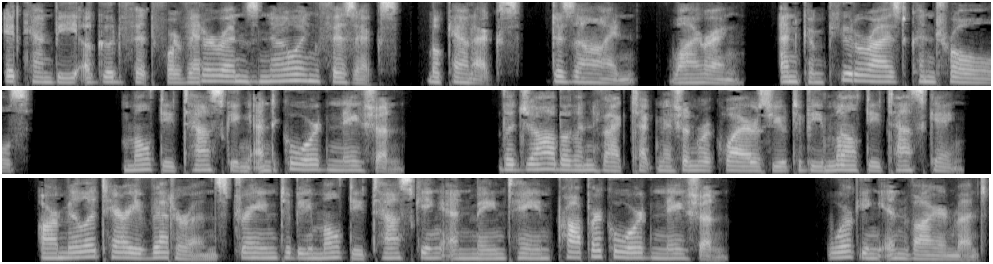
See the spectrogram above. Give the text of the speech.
It can be a good fit for veterans knowing physics, mechanics, design, wiring, and computerized controls. Multitasking and coordination. The job of an HVAC technician requires you to be multitasking. Our military veterans trained to be multitasking and maintain proper coordination. Working environment.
